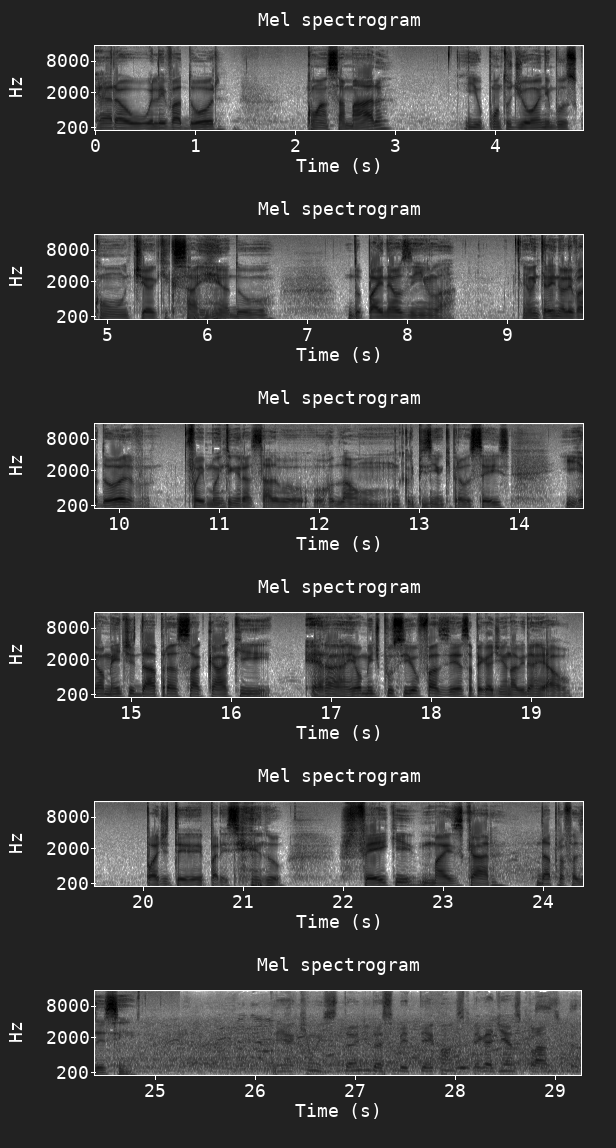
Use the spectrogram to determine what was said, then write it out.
era o elevador com a Samara e o ponto de ônibus com o Chuck que saía do, do painelzinho lá. Eu entrei no elevador, foi muito engraçado, vou, vou rodar um, um clipezinho aqui para vocês. E realmente dá para sacar que era realmente possível fazer essa pegadinha na vida real. Pode ter parecido fake, mas cara, dá para fazer sim. Tem aqui um stand do SBT com as pegadinhas clássicas.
